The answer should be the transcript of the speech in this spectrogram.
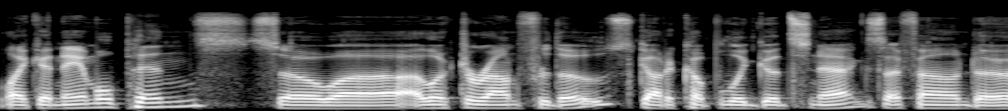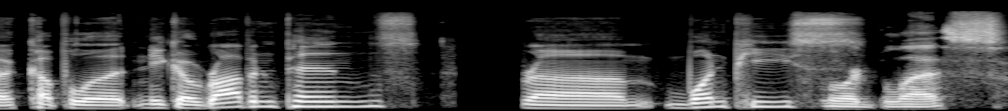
like enamel pins. So uh, I looked around for those, got a couple of good snags. I found a couple of Nico Robin pins from One Piece lord bless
